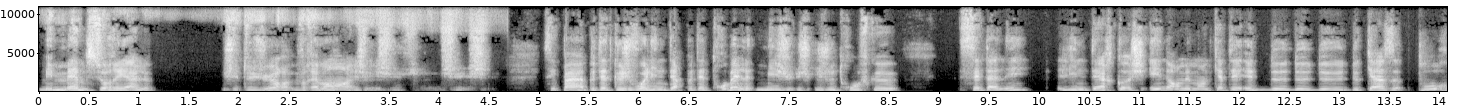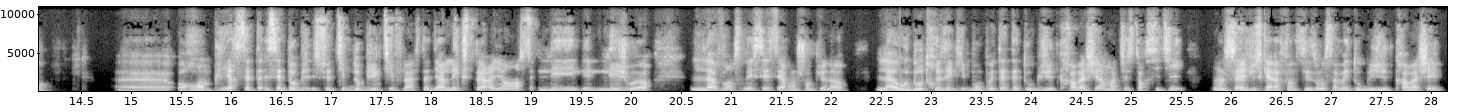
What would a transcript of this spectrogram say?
mais même ce Real, je te jure, vraiment, hein, je, je, je, c'est pas peut-être que je vois l'Inter peut-être trop belle, mais je, trouve que cette année, l'Inter coche énormément de, cases pour euh, remplir ce type d'objectif-là, c'est-à-dire l'expérience, les, joueurs, l'avance nécessaire en championnat, là où d'autres équipes vont peut-être être obligées de cravacher. À Manchester City, on le sait, jusqu'à la fin de saison, ça va être obligé de cravacher.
